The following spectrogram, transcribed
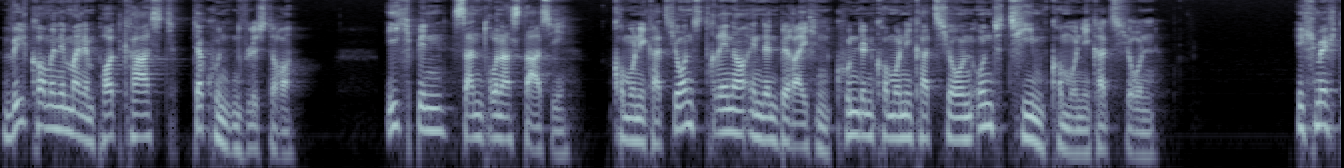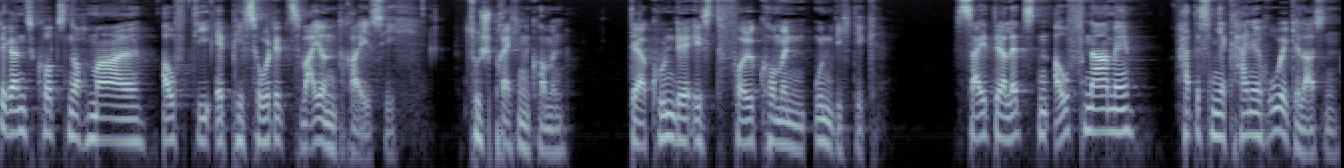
Willkommen in meinem Podcast Der Kundenflüsterer. Ich bin Sandro Nastasi, Kommunikationstrainer in den Bereichen Kundenkommunikation und Teamkommunikation. Ich möchte ganz kurz nochmal auf die Episode 32 zu sprechen kommen. Der Kunde ist vollkommen unwichtig. Seit der letzten Aufnahme hat es mir keine Ruhe gelassen.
